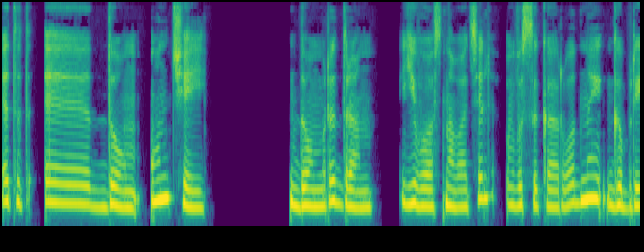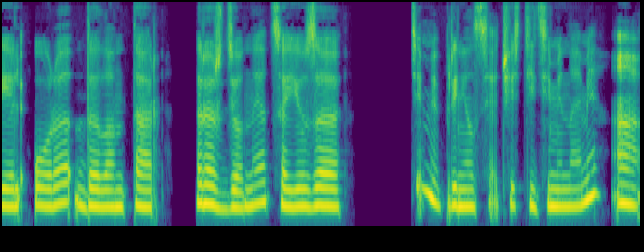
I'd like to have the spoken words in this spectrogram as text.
Этот, э, дом, он чей?» «Дом Редран», его основатель — высокородный Габриэль Ора де Лантар, рожденный от союза... Тимми принялся очистить именами, а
